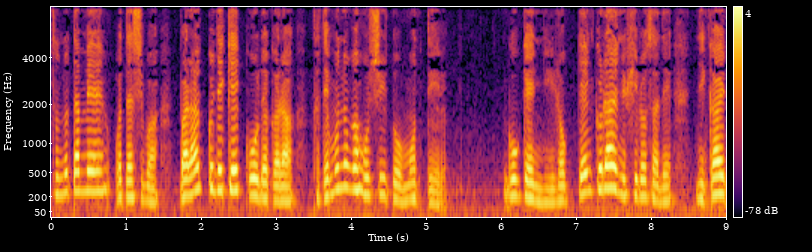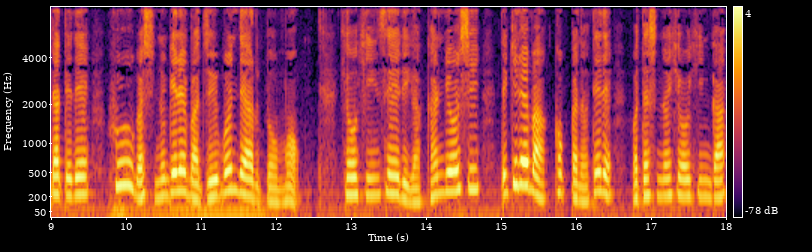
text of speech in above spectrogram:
そのため私はバラックで結構だから建物が欲しいと思っている。5軒に6軒くらいの広さで2階建てで風雨がしのげれば十分であると思う。表品整理が完了し、できれば国家の手で私の表品が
